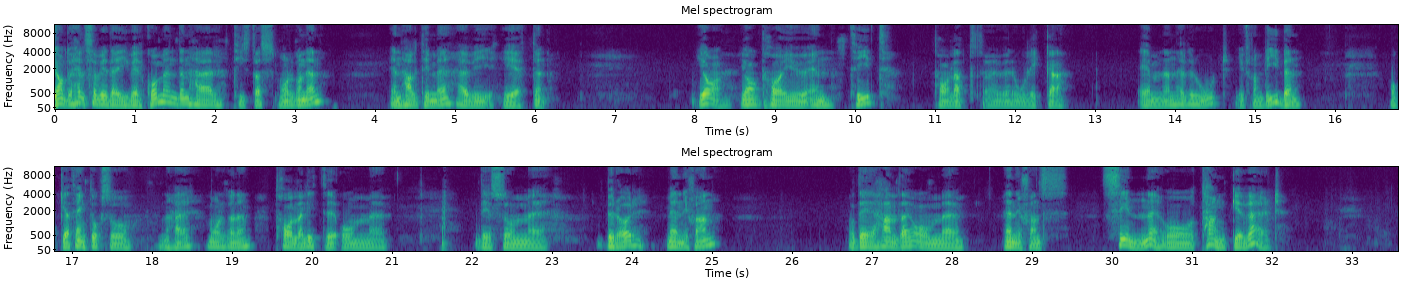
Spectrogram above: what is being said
Ja, då hälsar vi dig välkommen den här tisdagsmorgonen. En halvtimme är vi i etern. Ja, jag har ju en tid talat över olika ämnen eller ord ifrån Bibeln. Och jag tänkte också den här morgonen tala lite om eh, det som eh, berör människan. Och det handlar om eh, människans sinne och tankevärld.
